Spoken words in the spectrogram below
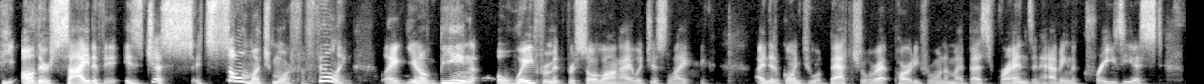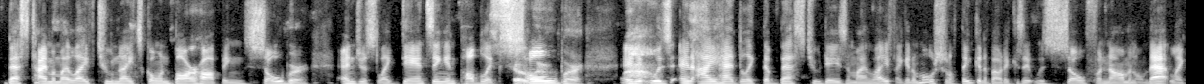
the other side of it is just it's so much more fulfilling. Like you know being away from it for so long i would just like i ended up going to a bachelorette party for one of my best friends and having the craziest best time of my life. Two nights going bar hopping sober and just like dancing in public sober, sober. Wow. and it was and i had like the best two days of my life. I get emotional thinking about it because it was so phenomenal. That like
